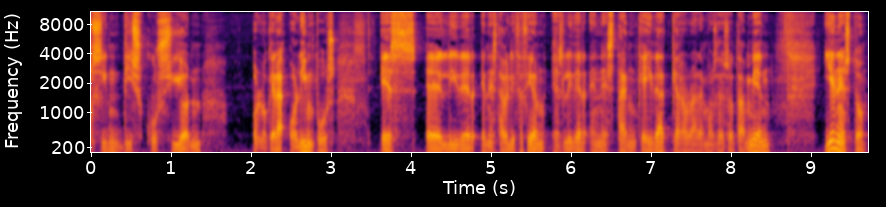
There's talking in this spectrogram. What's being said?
sin discusión, o lo que era Olympus, es el líder en estabilización, es líder en estanqueidad, que ahora hablaremos de eso también. Y en esto,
